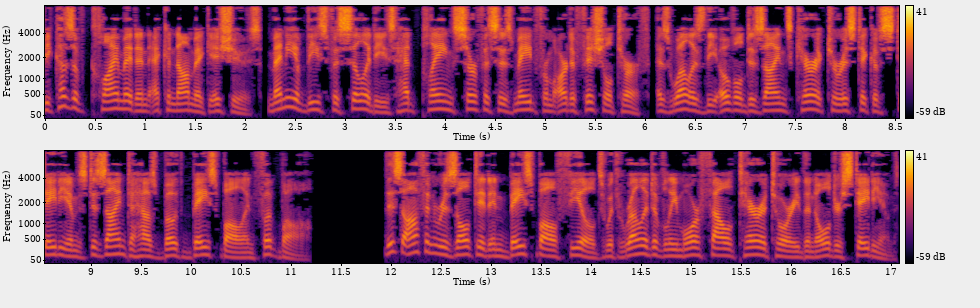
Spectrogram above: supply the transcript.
Because of climate and economic issues, many of these facilities had playing surfaces made from artificial turf, as well as the oval designs characteristic of stadiums designed to house both baseball and football. This often resulted in baseball fields with relatively more foul territory than older stadiums.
